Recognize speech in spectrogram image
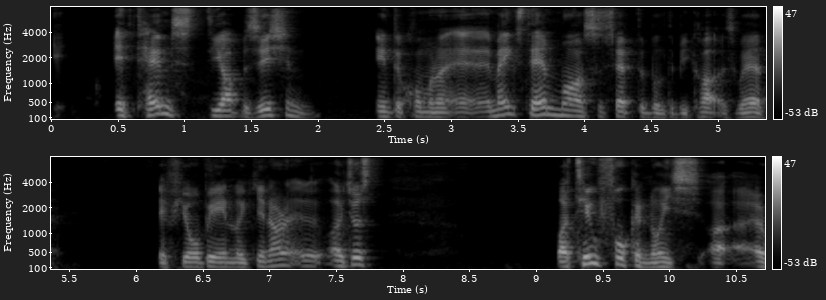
it, it tempts the opposition into coming. It, it makes them more susceptible to be caught as well. If you're being like, you know, I just, well, too fucking nice. Uh, it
